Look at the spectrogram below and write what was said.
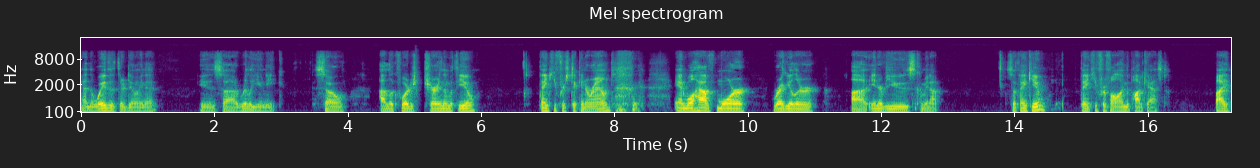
and the way that they're doing it is uh, really unique. So I look forward to sharing them with you. Thank you for sticking around, and we'll have more regular uh, interviews coming up. So thank you. Thank you for following the podcast. Bye.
